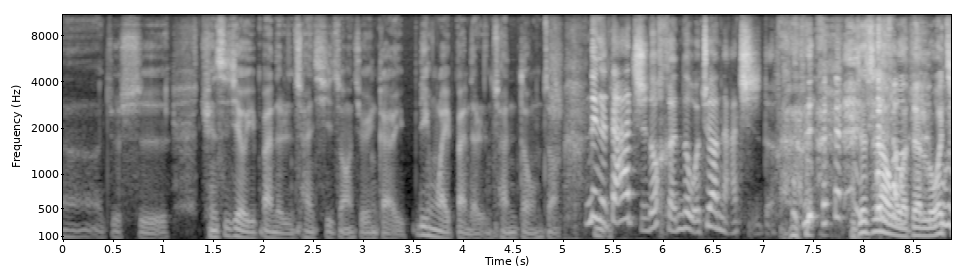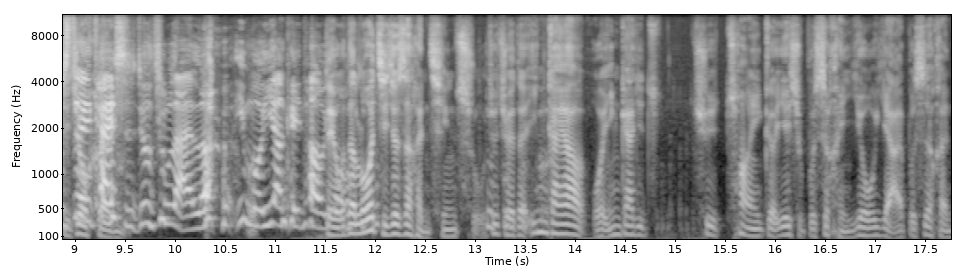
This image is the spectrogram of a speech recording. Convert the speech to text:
呃，就是全世界有一半的人穿西装，就应该另外一半的人穿冬装。那个大家直都横的，我就要拿直的。你就知道我的逻辑 就开始就出来了，一模一样可以套用。对，我的逻辑就是很清楚，就觉得应该要，我应该去。去创一个也许不是很优雅，不是很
